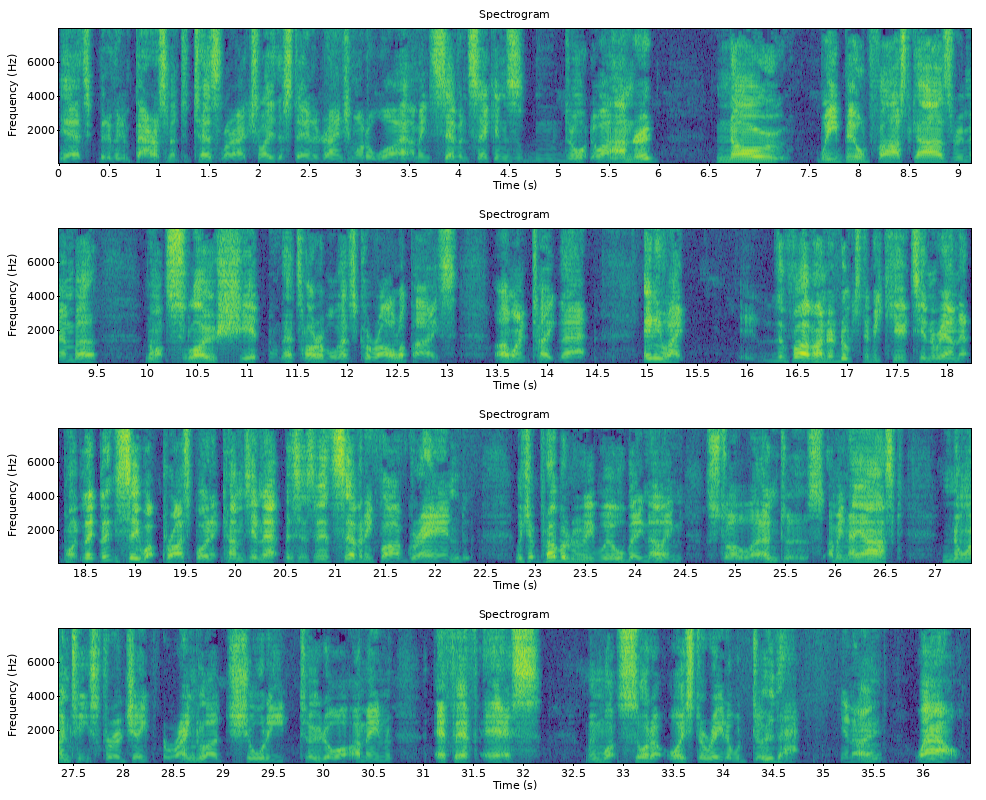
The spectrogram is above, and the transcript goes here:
Yeah, it's a bit of an embarrassment to Tesla, actually, the standard range Model Y. I mean, seven seconds to 100? No. We build fast cars, remember? Not slow shit. That's horrible. That's Corolla pace. I won't take that. Anyway, the 500 looks to be cute in around that point. Let, us see what price point it comes in at. This is 75 grand, which it probably will be, knowing Stellantis. I mean, they ask 90s for a Jeep Wrangler shorty two door. I mean, FFS. I mean, what sort of oyster eater would do that? You know? Wow.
